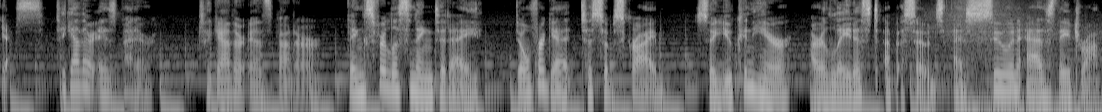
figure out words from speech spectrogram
Yes. Together is better. Together is better. Thanks for listening today. Don't forget to subscribe so you can hear our latest episodes as soon as they drop.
